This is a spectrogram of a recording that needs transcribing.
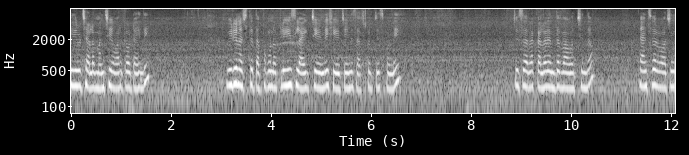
ఇది కూడా చాలా మంచిగా వర్కౌట్ అయింది. వీడియో నచ్చితే తప్పకుండా ప్లీజ్ లైక్ చేయండి షేర్ చేయండి సబ్స్క్రైబ్ చేసుకోండి. చూసారా కలర్ ఎంత బాగా వచ్చిందో. థ్యాంక్స్ ఫర్ వాచింగ్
